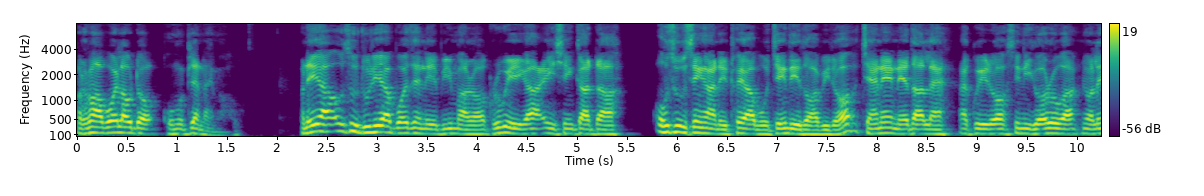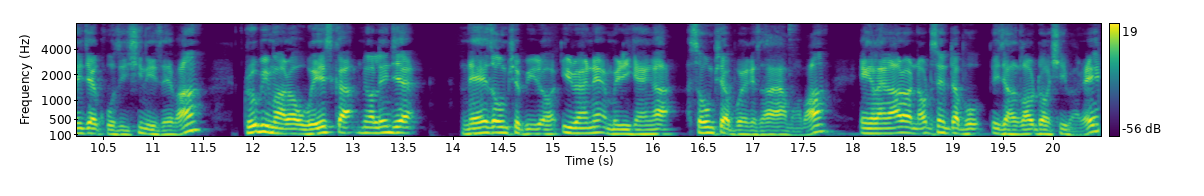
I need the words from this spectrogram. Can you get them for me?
ပထမပွဲလောက်တော့ဂိုးမပြတ်နိုင်ပါဘူးမနေ့ကအုပ်စုဒုတိယပွဲစဉ်တွေပြီးမှာတော့ Group A ကအင်ရှင်ကာတာအုပ်စုအဆင့်ကနေထွက်ရဖို့ကျင်းတည်သွားပြီးတော့ဂျန်နဲ့နယ်သာလန်အကွေရောစီနီဂေါတို့ကမျှော်လင့်ချက်ကိုစီရှိနေသေးပါ Group B မှာတော့ Wales ကမျှော်လင့်ချက် အနည်းဆုံးဖြစ်ပြီးတော့အီရန်နဲ့အမေရိကန်ကအဆုံးဖြတ်ပွဲကစားရမှာပါအင်္ဂလန်ကတော့နောက်တစ်ဆင့်တက်ဖို့တေချာတော့တော့ရှိပါတယ်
